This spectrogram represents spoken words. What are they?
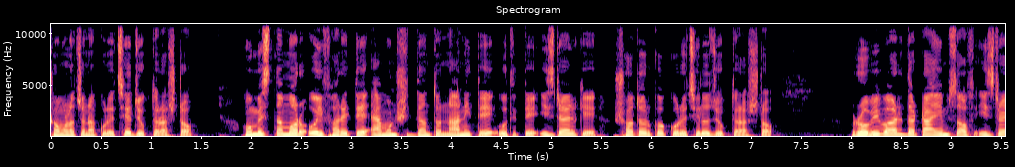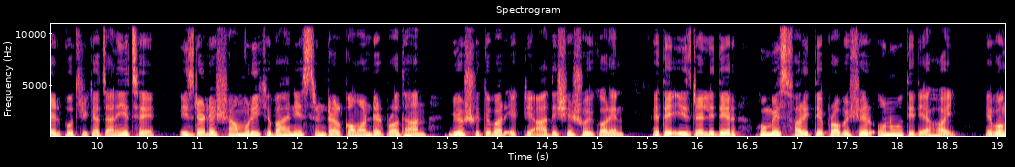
সমালোচনা করেছে যুক্তরাষ্ট্র। হুমিস নামর ওই ফাঁড়িতে এমন সিদ্ধান্ত না নিতে অতীতে ইসরায়েলকে সতর্ক করেছিল যুক্তরাষ্ট্র। রবিবার দ্য টাইমস অফ ইসরায়েল পত্রিকা জানিয়েছে, ইসরায়েলের সামরিক বাহিনীর সেন্ট্রাল কমান্ডের প্রধান বৃহস্পতিবার একটি আদেশে সই করেন। এতে ইসরায়েলিদের হুমেস ফারিতে প্রবেশের অনুমতি দেওয়া হয় এবং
